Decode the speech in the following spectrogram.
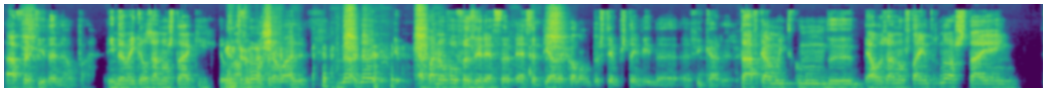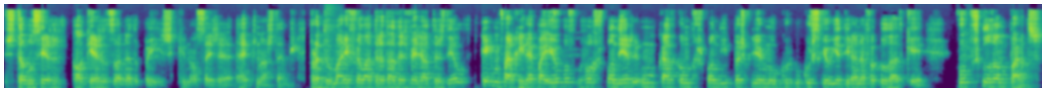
à partida não, pá. Ainda bem que ele já não está aqui, ele Entre já foi para o trabalho. Não, não, eu, epá, não vou fazer essa, essa piada que ao longo dos tempos tem vindo a, a ficar. Está a ficar muito comum de. Ela já não está entre nós, está em estabelecer qualquer zona do país que não seja a que nós estamos. Pronto, o Mário foi lá tratar das velhotas dele. O que é que me faz rir? Epá, eu vou, vou responder um bocado como respondi para escolher o, meu, o curso que eu ia tirar na faculdade, que é vou por exclusão de partes.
